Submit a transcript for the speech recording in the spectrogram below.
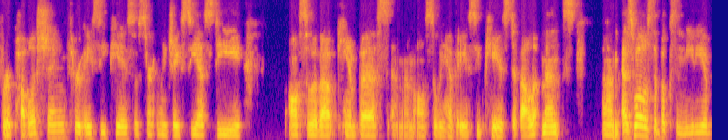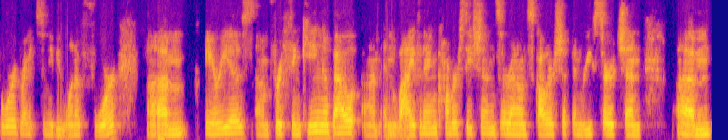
for publishing through ACPA. So certainly JCSD, also about campus, and then also we have ACPA's developments, um, as well as the Books and Media Board, right? So maybe one of four um, areas um, for thinking about um, enlivening conversations around scholarship and research. And um,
